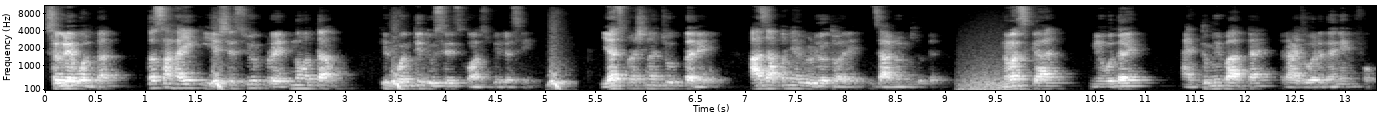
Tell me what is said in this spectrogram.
सगळे बोलतात तसा हा एक यशस्वी प्रयत्न होता की कोणती दुसरीच कॉन्स्पिरसी याच प्रश्नाची उत्तरे आज आपण या व्हिडिओद्वारे जाणून घेऊया नमस्कार मी उदय आणि तुम्ही पाहताय Rajvardhan info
